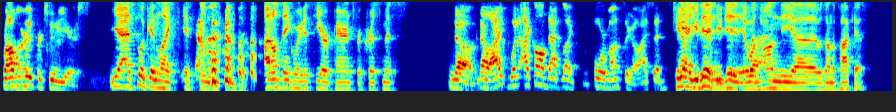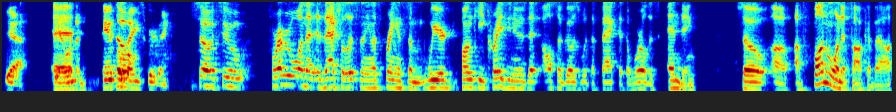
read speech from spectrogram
Probably for two years. Yeah, it's looking like it's. I don't think we're going to see our parents for Christmas. No, no. I what I called that like four months ago. I said, Yeah, you did. You did. It was on the. uh It was on the podcast. Yeah, Yeah, And cancel So- Thanksgiving. so to for everyone that is actually listening let's bring in some weird funky crazy news that also goes with the fact that the world is ending so uh, a fun one to talk about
